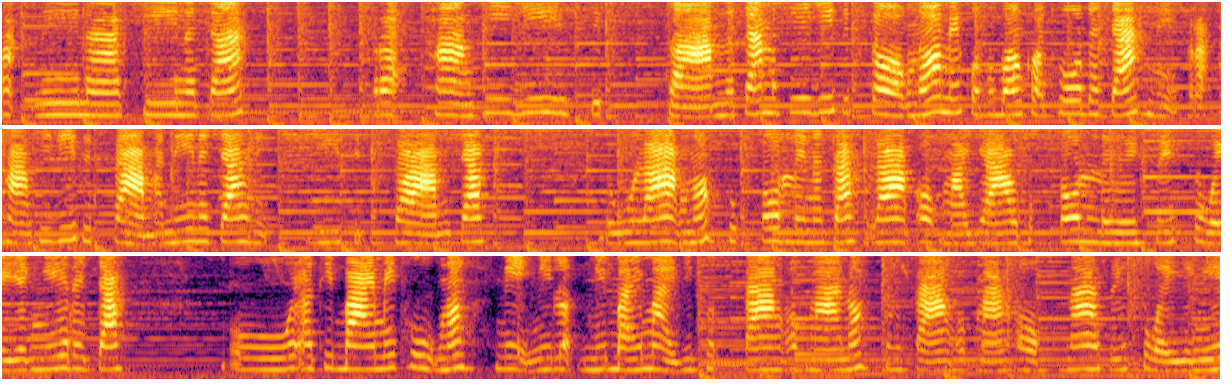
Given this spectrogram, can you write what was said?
มะนีนาคีนะจ๊ะ กระถางที่ 23นะจ๊ะเมื่อกี้ 22 เนาะแม่ขนบอลขอโทษนะจ๊ะนี่กระถางที่ 23 อันนี้นะจ๊ะนี่23จ้ะดูรากเนาะทุกต้นเลยนะจ๊ะรากออกมายาวทุกต้นเลยสวยๆอย่างนี้เลยจ้ะโอ้ยอธิบายไม่ถูกเนาะนี่นี่นี่ใบใหม่ที่เพิ่งกลางออกมาเนาะเพิ่งกลางออกมาออกหน้าสวยๆอย่างนี้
